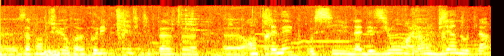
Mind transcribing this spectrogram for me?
euh, aventures collectives qui peuvent euh, entraîner aussi une adhésion allant bien au-delà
